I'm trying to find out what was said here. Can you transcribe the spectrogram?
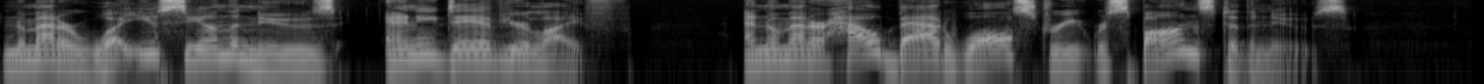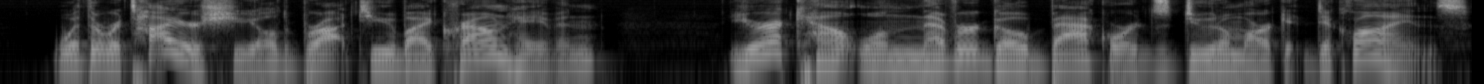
No matter what you see on the news any day of your life, and no matter how bad Wall Street responds to the news, with a Retire Shield brought to you by Crown Haven, your account will never go backwards due to market declines.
